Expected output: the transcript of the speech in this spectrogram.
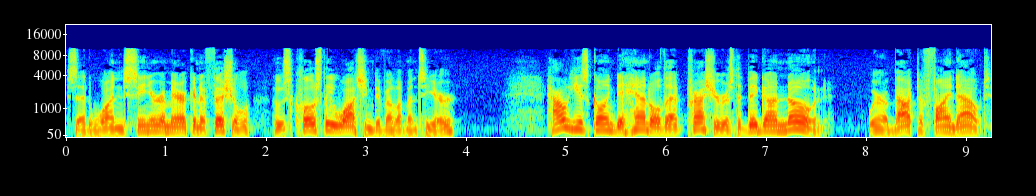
said one senior American official who's closely watching developments here. How he's going to handle that pressure is the big unknown. We're about to find out.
